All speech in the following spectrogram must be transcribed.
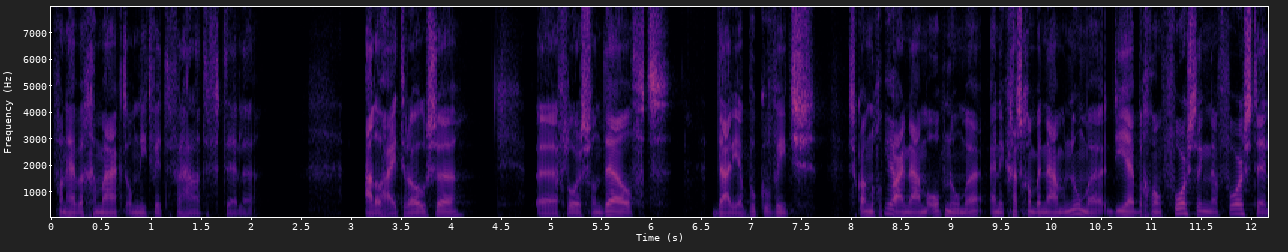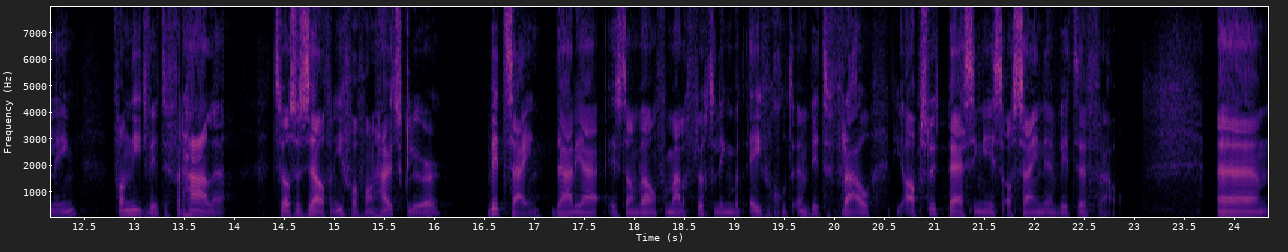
van hebben gemaakt om niet-witte verhalen te vertellen. Adelheid Rozen, eh, Floris van Delft, Daria Bukovic. Dus ik kan nog een Ja. paar namen opnoemen. En ik ga ze gewoon bij namen noemen. Die hebben gewoon voorstelling na voorstelling van niet-witte verhalen. Terwijl ze zelf, in ieder geval van huidskleur, wit zijn. Daria is dan wel een voormalig vluchteling, maar evengoed een witte vrouw. Die absoluut passing is als zijnde een witte vrouw. Ehm,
